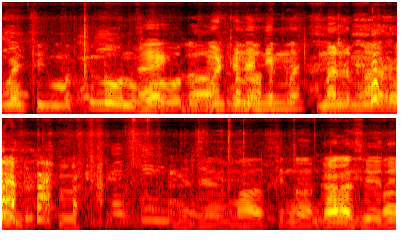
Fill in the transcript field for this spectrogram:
మంచి మొత్తం లోను మంటనే నిమ్మ మళ్ళీ మా రౌండ్ గలసేది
